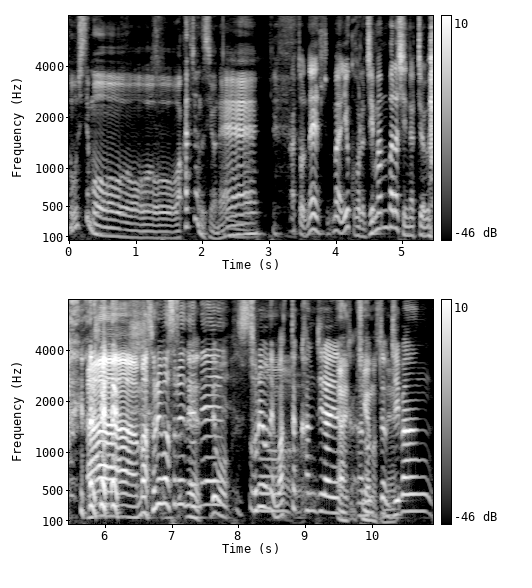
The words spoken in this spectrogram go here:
どうしても分かっちゃうんですよね。あとね、まあよくほら自慢話になっちゃう。ああまあそれはそれでね。ねでもそれをねの全く感じられない。あ違いますねの自慢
